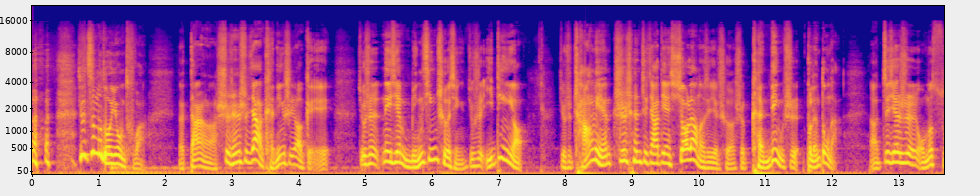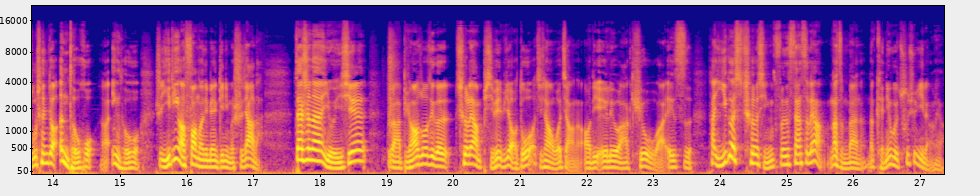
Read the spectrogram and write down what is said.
就这么多用途啊？那当然了，试乘试驾肯定是要给，就是那些明星车型，就是一定要，就是常年支撑这家店销量的这些车是肯定是不能动的啊。这些是我们俗称叫硬头货啊，硬头货是一定要放到那边给你们试驾的。但是呢，有一些对吧？比方说这个车辆匹配比较多，就像我讲的，奥迪 A 六啊、Q 五啊、A 四，它一个车型分三四辆，那怎么办呢？那肯定会出去一两辆，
